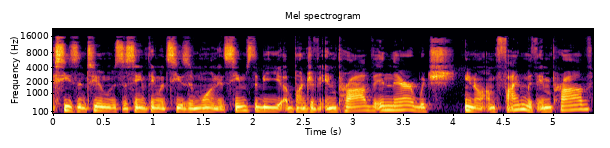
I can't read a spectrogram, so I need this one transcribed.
season two was the same thing with season one. It seems to be a bunch of improv in there, which, you know, I'm fine with improv,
